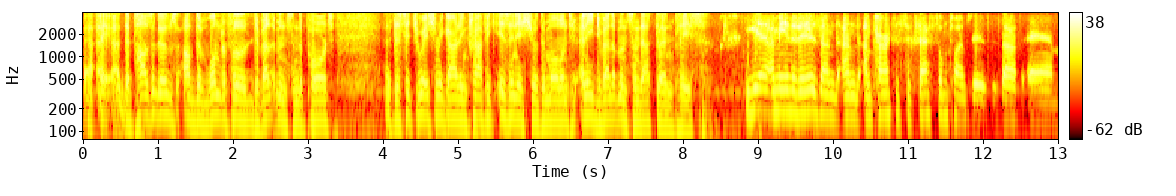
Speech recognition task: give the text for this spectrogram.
Uh, uh the positives of the wonderful developments in the port the situation regarding traffic is an issue at the moment. Any developments on that, Glenn, please? Yeah, I mean it is, and and, and part of success sometimes is is that um,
